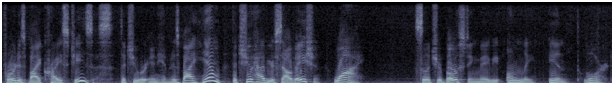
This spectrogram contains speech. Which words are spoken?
for it is by Christ Jesus that you are in him. It is by him that you have your salvation. Why? So that your boasting may be only in the Lord.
